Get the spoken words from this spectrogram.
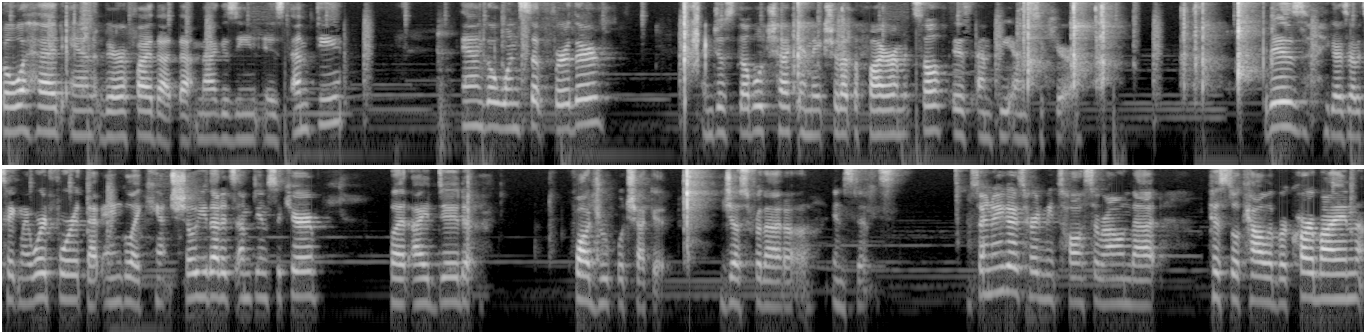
Go ahead and verify that that magazine is empty. And go one step further and just double check and make sure that the firearm itself is empty and secure. It is, you guys got to take my word for it. That angle, I can't show you that it's empty and secure, but I did quadruple check it just for that uh, instance. So I know you guys heard me toss around that pistol caliber carbine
